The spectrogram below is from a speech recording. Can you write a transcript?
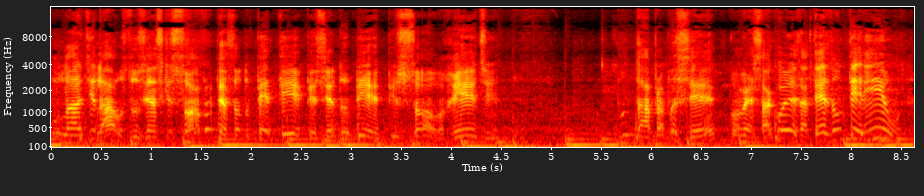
O lado de lá, os 200 que sobram, é pessoal do PT, PCdoB, PSOL, Rede. Não dá para você conversar com eles. Até eles não teriam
